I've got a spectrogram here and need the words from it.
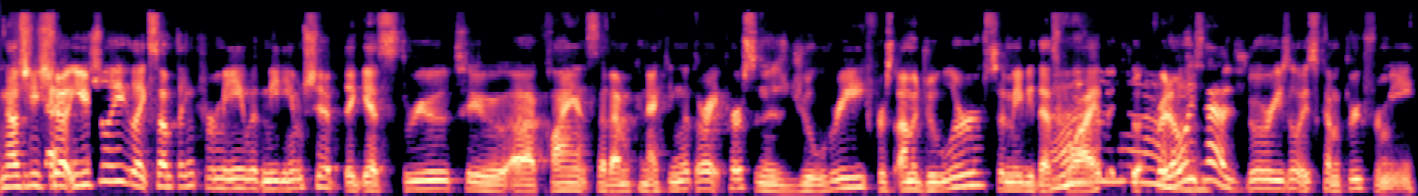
Now she Yeah. show usually like something for me with mediumship that gets through to uh, clients that I'm connecting with the right person is jewelry. First, I'm a jeweler, so maybe that's why. But, but it always Ah. has jewelry's always come through for me.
